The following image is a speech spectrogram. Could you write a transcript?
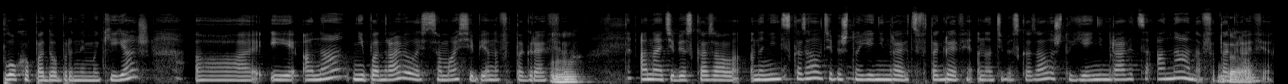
плохо подобранный макияж, э, и она не понравилась сама себе на фотографиях. Угу. Она тебе сказала, она не сказала тебе, что ей не нравятся фотографии, она тебе сказала, что ей не нравится она на фотографиях.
